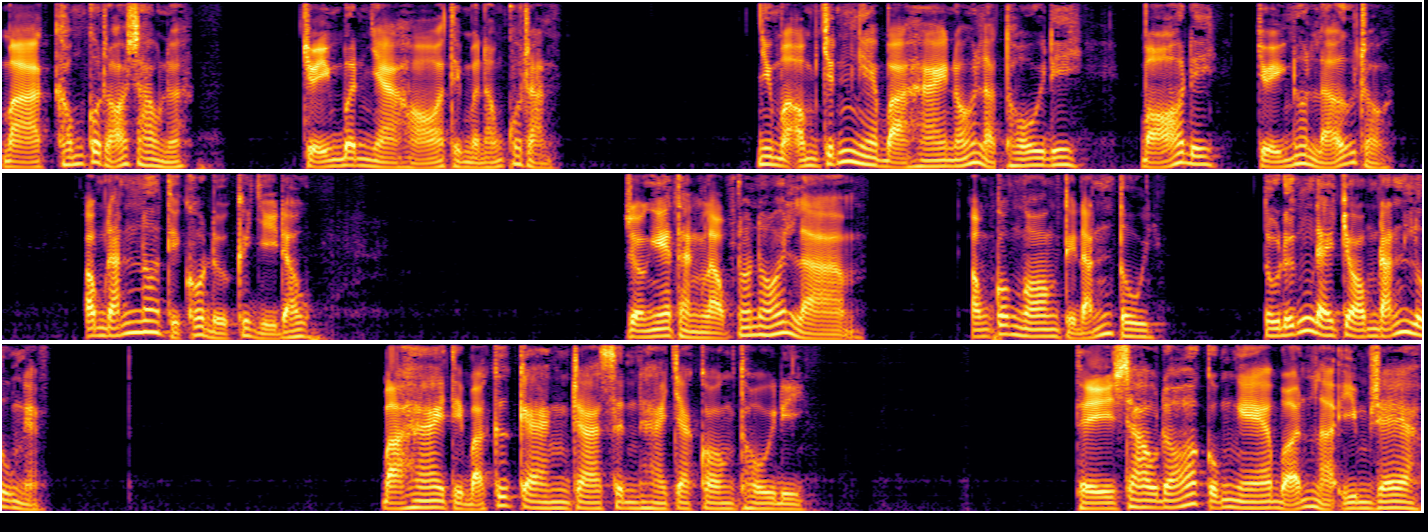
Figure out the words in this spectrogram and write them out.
Mà không có rõ sao nữa. Chuyện bên nhà họ thì mình không có rành. Nhưng mà ông chính nghe bà hai nói là thôi đi, Bỏ đi, Chuyện nó lỡ rồi. Ông đánh nó thì có được cái gì đâu. Rồi nghe thằng Lộc nó nói là, Ông có ngon thì đánh tôi. Tôi đứng đây cho ông đánh luôn nè. Bà hai thì bà cứ can ra xin hai cha con thôi đi. Thì sau đó cũng nghe bển là im re.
